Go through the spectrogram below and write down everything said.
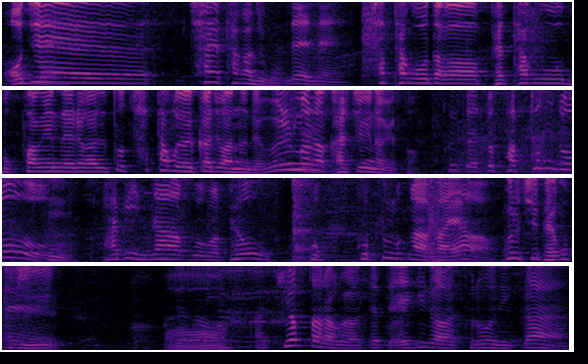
어제 차에 타가지고 네네. 차 타고 오다가 배 타고 목방에 내려가지고 또 차 타고 여기까지 왔는데 얼마나 갈증이 나겠어 그러니까 또 밥통도 응. 밥이 있나 하고 막 배가 고, 고픈가 봐요. 그렇지 배고프지 그래서 어. 아, 귀엽더라고요. 어쨌든 아기가 들어오니까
